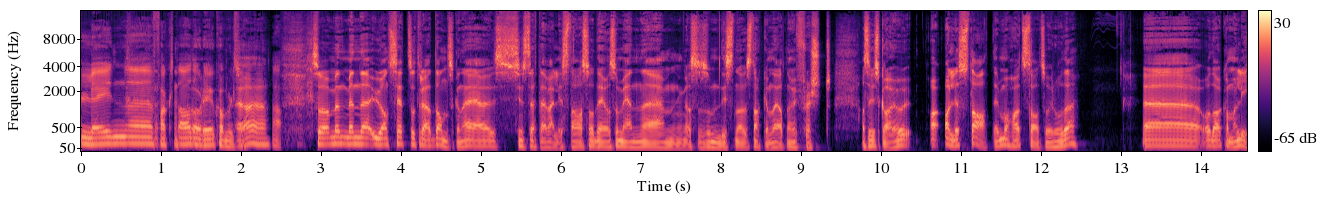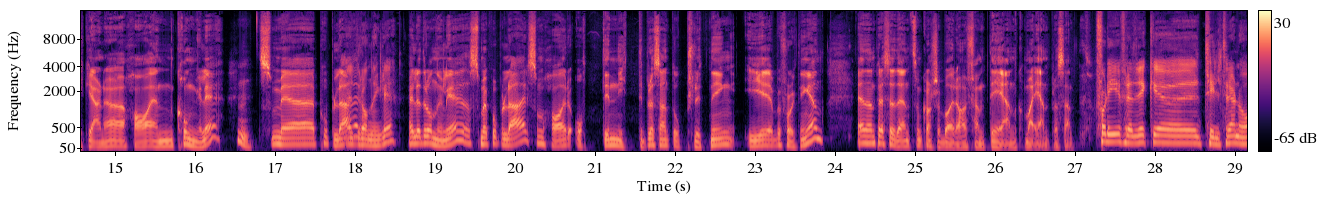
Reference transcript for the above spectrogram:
løgn, eh, fakta og dårlig hukommelse. Ja, ja. Så, men, men eh, uansett så tror jeg danskene syns dette er veldig stas. og Det er jo som en eh, altså som de sn- snakker om det, at når vi først Altså vi skal jo Alle stater må ha et statsoverhode. Eh, og da kan man like gjerne ha en kongelig som er populær. Eller dronninglig. eller dronninglig, som er populær, som har 80-90% oppslutning i befolkningen, enn en president som kanskje bare har 51,1% Fordi Fredrik eh, tiltrer nå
